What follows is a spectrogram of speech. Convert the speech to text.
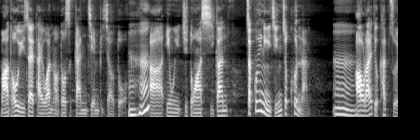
马头鱼在台湾吼都是干煎比较多、嗯哼，啊，因为这段时间十几年前就困难，嗯，后来就较多，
